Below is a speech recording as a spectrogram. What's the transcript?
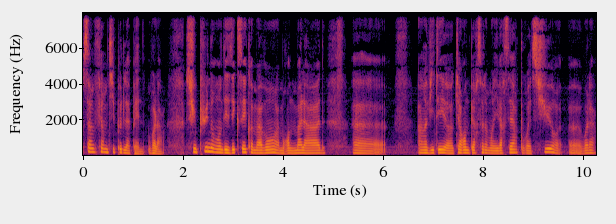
ça me fait un petit peu de la peine. Voilà, je suis plus dans des excès comme avant, à me rendre malade. Euh, à inviter 40 personnes à mon anniversaire pour être sûr, voilà,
